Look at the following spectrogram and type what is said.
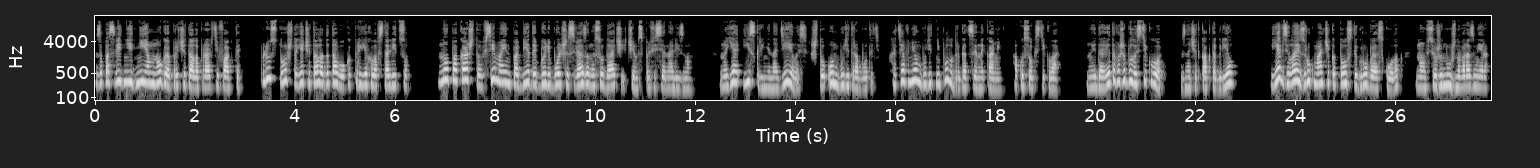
За последние дни я многое прочитала про артефакты, плюс то, что я читала до того, как приехала в столицу. Но пока что все мои победы были больше связаны с удачей, чем с профессионализмом. Но я искренне надеялась, что он будет работать, хотя в нем будет не полудрагоценный камень, а кусок стекла. Но и до этого же было стекло, значит, как-то грел. Я взяла из рук мальчика толстый грубый осколок, но все же нужного размера,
